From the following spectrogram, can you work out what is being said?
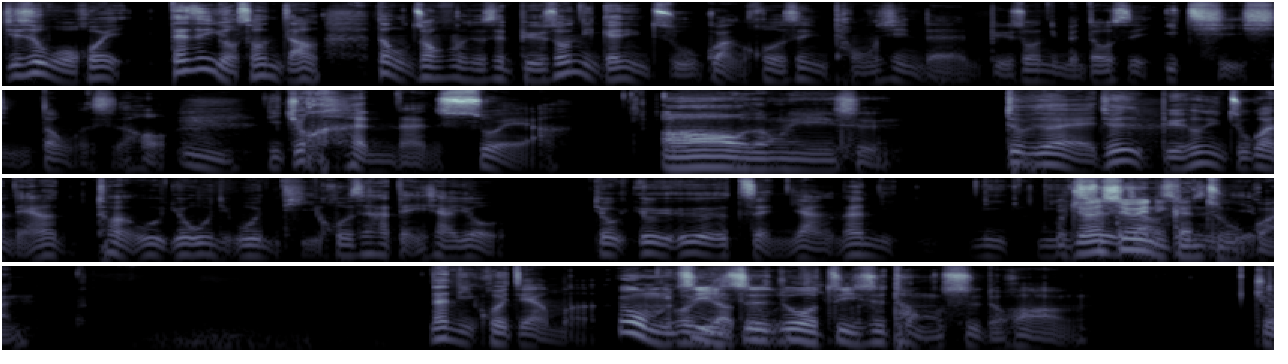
就是我会，但是有时候你知道那种状况，就是比如说你跟你主管或者是你同行的人，比如说你们都是一起行动的时候，嗯，你就很难睡啊，哦，我懂你意思，对不对？就是比如说你主管等一下突然问又问你问题，或是他等一下又又又又又怎样，那你你你我觉得是因为你跟主管，那你会这样吗？因为我们自己是如果自己是同事的话，就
